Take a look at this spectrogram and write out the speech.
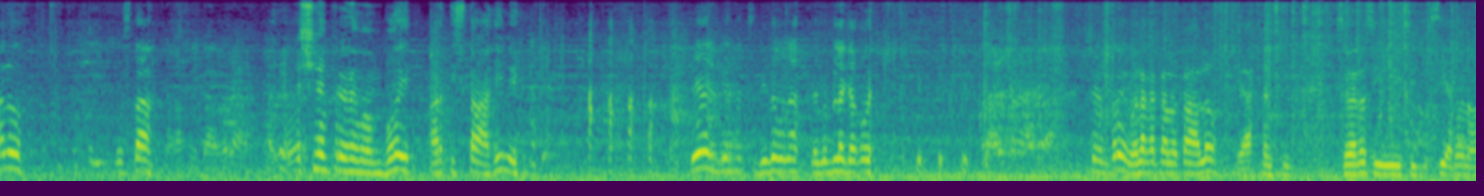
Ano? Basta? Eh, syempre naman boy, artistahin eh. Sir, dito muna, nag-vlog ako eh. Syempre, walang katalo-talo. Yan. So ano si, si, si ano no?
